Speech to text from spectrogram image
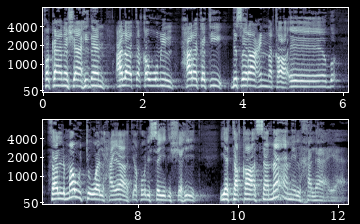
فكان شاهدا على تقوم الحركة بصراع النقائض. فالموت والحياة يقول السيد الشهيد يتقاسمان الخلايا.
